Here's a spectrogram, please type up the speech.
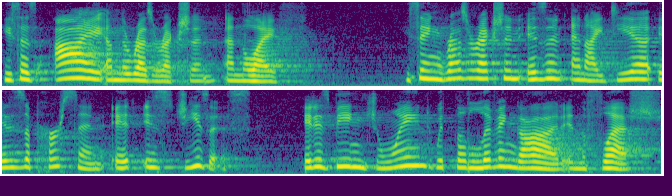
He says, I am the resurrection and the life. He's saying resurrection isn't an idea, it is a person, it is Jesus. It is being joined with the living God in the flesh.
